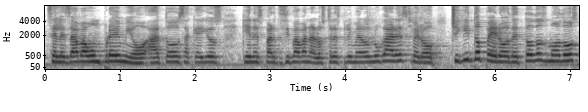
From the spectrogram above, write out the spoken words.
se les daba un premio a todos aquellos quienes participaban a los tres primeros lugares, pero chiquito, pero de todos modos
